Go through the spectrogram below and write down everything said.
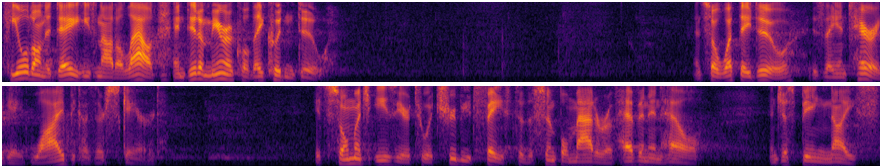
healed on a day he's not allowed and did a miracle they couldn't do. And so, what they do is they interrogate. Why? Because they're scared. It's so much easier to attribute faith to the simple matter of heaven and hell and just being nice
